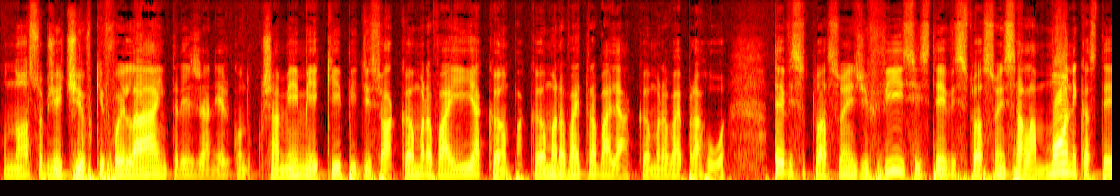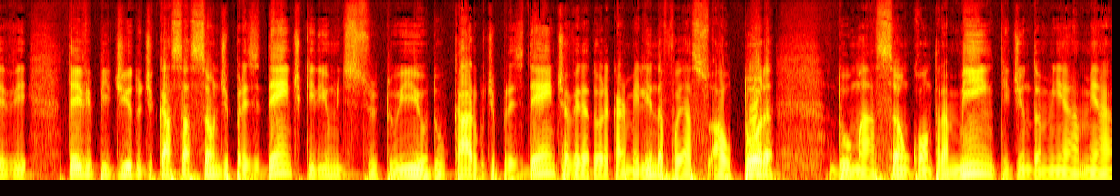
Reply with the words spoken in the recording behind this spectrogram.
o nosso objetivo, que foi lá em 3 de janeiro, quando chamei minha equipe e disse: ó, a Câmara vai ir a campo, a Câmara vai trabalhar, a Câmara vai para a rua. Teve situações difíceis, teve situações salamônicas, teve, teve pedido de cassação de presidente, queriam me destituir do cargo de presidente. A vereadora Carmelinda foi a, a autora de uma ação contra mim, pedindo a minha, minha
